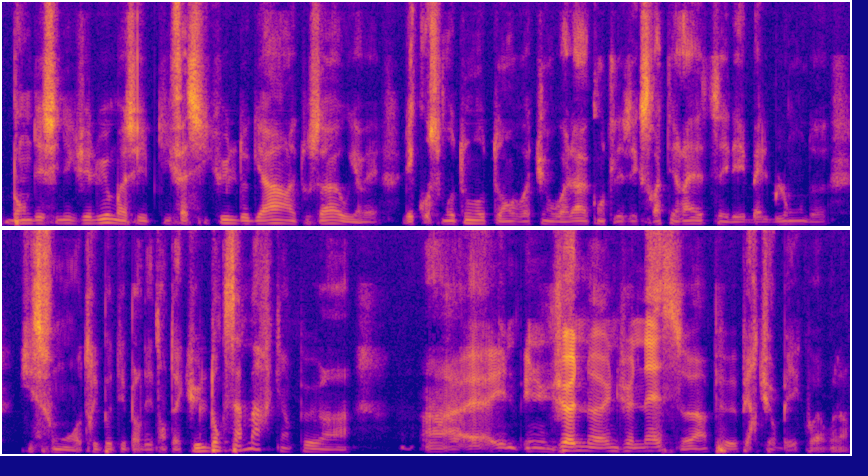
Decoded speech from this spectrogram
bandes dessinées que j'ai lues, moi, c'est les petits fascicules de gare et tout ça, où il y avait les cosmonautes en voiture, voilà, contre les extraterrestres et les belles blondes qui se font tripoter par des tentacules. Donc ça marque un peu un- une, une jeune, une jeunesse un peu perturbée, quoi. Voilà.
